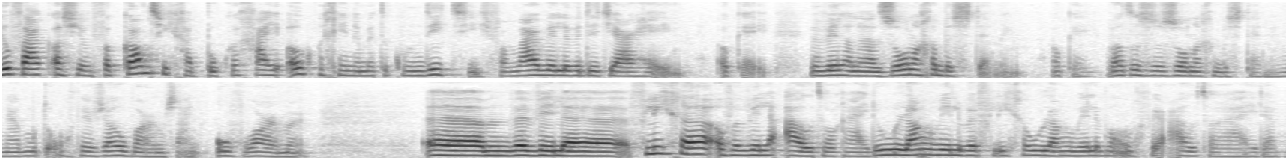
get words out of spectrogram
Heel vaak als je een vakantie gaat boeken, ga je ook beginnen met de condities. Van waar willen we dit jaar heen? Oké, we willen naar een zonnige bestemming. Oké, wat is een zonnige bestemming? Nou, het moet ongeveer zo warm zijn of warmer. Um, we willen vliegen of we willen autorijden. Hoe lang willen we vliegen? Hoe lang willen we ongeveer autorijden?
